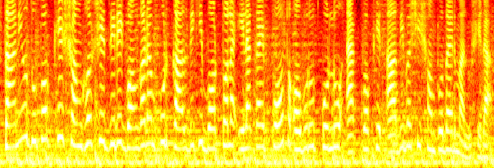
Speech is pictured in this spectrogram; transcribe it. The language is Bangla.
স্থানীয় দুপক্ষের সংঘর্ষের জেরে গঙ্গারামপুর কালদিঘি বটতলা এলাকায় পথ অবরোধ করল এক পক্ষের আদিবাসী সম্প্রদায়ের মানুষেরা।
